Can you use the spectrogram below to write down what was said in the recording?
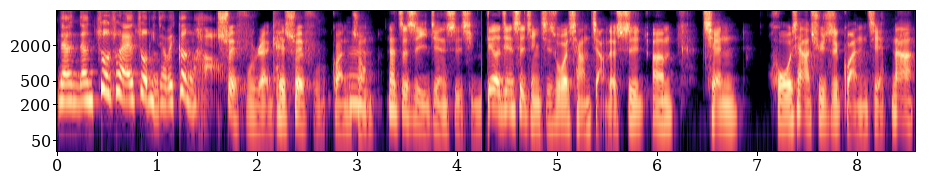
能能做出来的作品才会更好，说服人，可以说服观众。嗯、那这是一件事情。第二件事情，其实我想讲的是，嗯、呃，钱活下去是关键。那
